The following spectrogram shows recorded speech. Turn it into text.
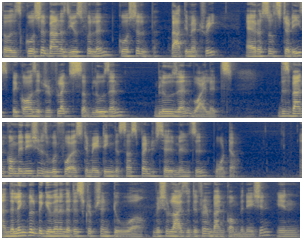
So this coastal band is useful in coastal bathymetry aerosol studies because it reflects uh, blues and blues and violets. This band combination is good for estimating the suspended sediments in water and the link will be given in the description to uh, visualize the different band combination in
